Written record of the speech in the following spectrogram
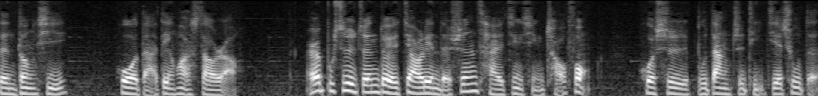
等东西，或打电话骚扰，而不是针对教练的身材进行嘲讽，或是不当肢体接触等。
